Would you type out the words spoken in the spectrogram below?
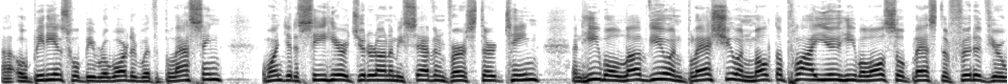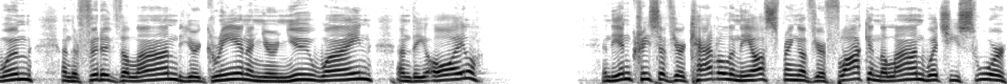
Uh, obedience will be rewarded with blessing. I want you to see here Deuteronomy 7, verse 13. And he will love you and bless you and multiply you. He will also bless the fruit of your womb and the fruit of the land, your grain and your new wine and the oil and the increase of your cattle and the offspring of your flock in the land which he swore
